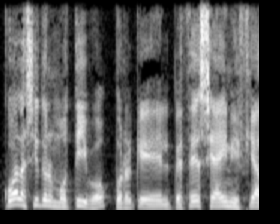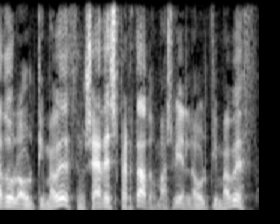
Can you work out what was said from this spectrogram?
cuál ha sido el motivo por el que el PC se ha iniciado la última vez, o se ha despertado más bien la última vez.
